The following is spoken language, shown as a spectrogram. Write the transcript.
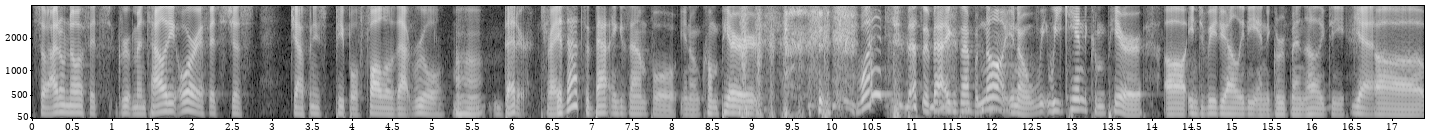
So I don't know if it's group mentality or if it's just Japanese people follow that rule better, right? Yeah, that's a bad example. You know, compare. what? that's a bad example. No, you know, we, we can't compare uh, individuality and group mentality. Yeah. Uh,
